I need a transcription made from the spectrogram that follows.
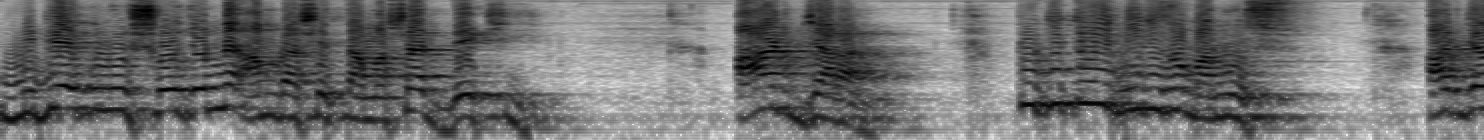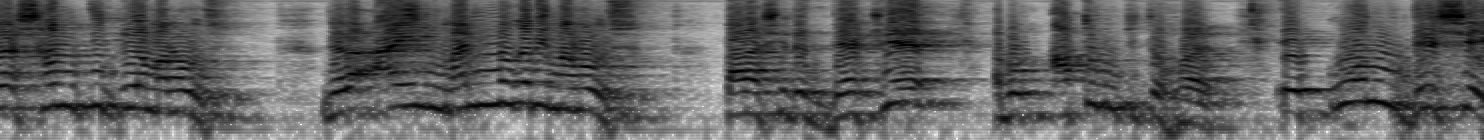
মিডিয়াগুলোর সৌজন্যে আমরা সে তামাশা দেখি। আর যারা প্রকৃতই নিরীহ মানুষ। আর যারা শান্তিপ্রিয় মানুষ, যারা আইন মান্যকারী মানুষ, তারা সেটা দেখে এবং আতঙ্কিত হয় এ কোন দেশে,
